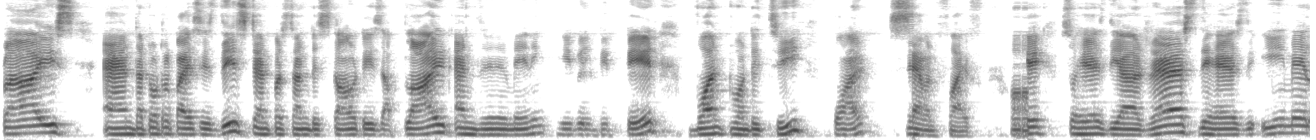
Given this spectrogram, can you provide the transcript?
price and the total price is this. 10% discount is applied and the remaining he will be paid 123.75 okay so here's the address here's the email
